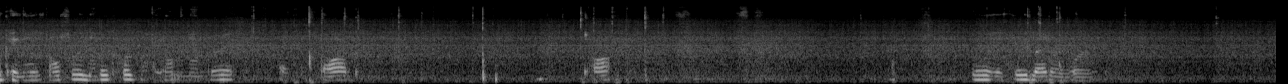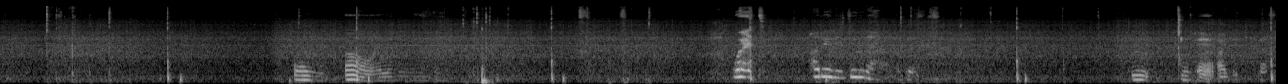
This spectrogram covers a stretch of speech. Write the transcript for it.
Okay, there was also another code, but I don't remember it like dog. Talk. It was a three letter word. Oh, oh. What? How did he do that? Okay. Mm, okay, I did that.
